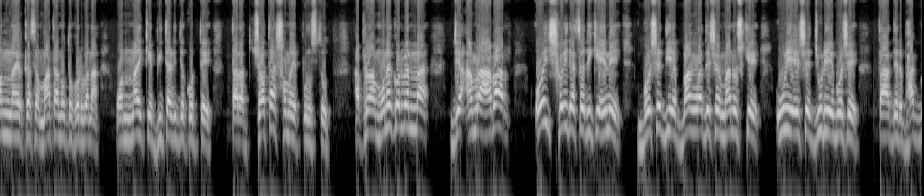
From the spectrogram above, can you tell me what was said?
অন্যায়ের কাছে মাথা নত করবে না, অন্যায়কে বিতাড়িত করতে তারা যথাসময়ে প্রস্তুত। আপনারা মনে করবেন না যে আমরা আবার ওই স্বৈরাচারীকে এনে বসে দিয়ে বাংলাদেশের মানুষকে উড়িয়ে এসে জুড়িয়ে বসে তাদের ভাগ্য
